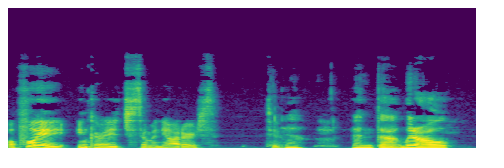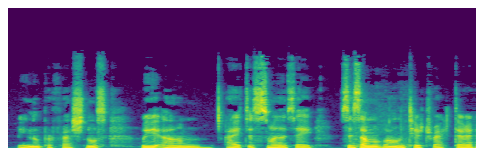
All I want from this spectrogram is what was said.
hopefully encourage so many others to. Yeah, and uh, we're all you know professionals. We um i just want to say since i'm a volunteer director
